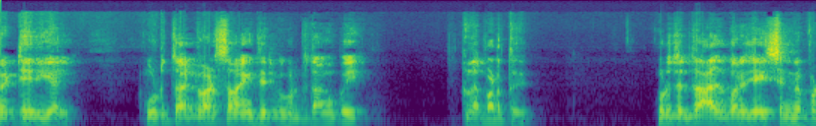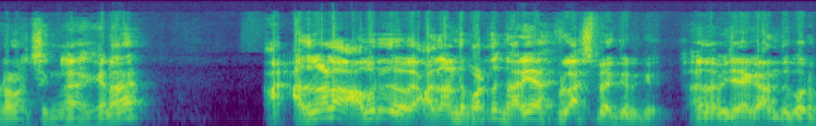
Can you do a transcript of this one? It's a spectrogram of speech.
மெட்டீரியல் கொடுத்து அட்வான்ஸ் வாங்கி திருப்பி கொடுத்துட்டாங்க போய் அந்த படத்துக்கு. கொடுத்துட்டு தான் அதுக்கப்புறம் ஜெய்சங்கர் படம்னு வச்சுங்களேன் ஏன்னா அதனால அவர் அது அந்த படத்துக்கு நிறையா ஃப்ளாஷ்பேக் இருக்குது அந்த விஜயகாந்துக்கு ஒரு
